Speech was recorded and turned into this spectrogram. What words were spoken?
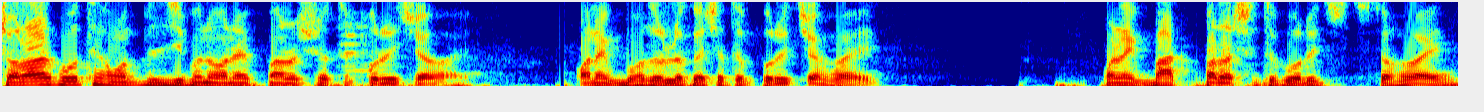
চলার পথে আমাদের জীবনে অনেক মানুষের সাথে পরিচয় হয়। অনেক ভদ্রলোকের সাথে পরিচয় হয়। অনেক বাটপাড়ার সাথে পরিচিত হয়।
